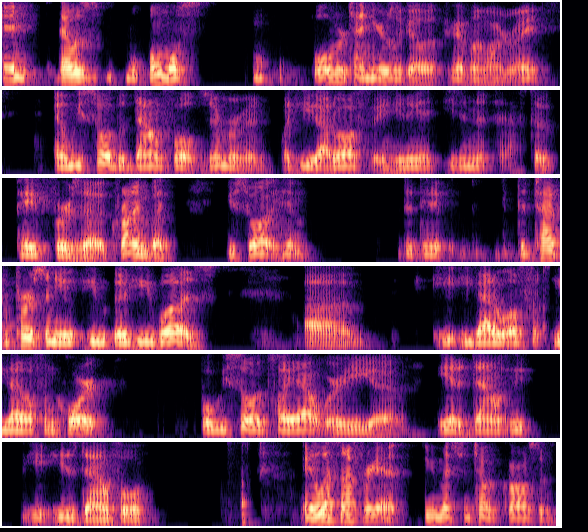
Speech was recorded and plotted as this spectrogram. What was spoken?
And that was almost over ten years ago, Trayvon Martin, right? And we saw the downfall of Zimmerman. Like he got off, and he didn't he didn't have to pay for his uh, crime, but you saw him the, the, the type of person he he, he was. Um, he, he got off he got off in court, but we saw it play out where he uh, he had a down he, his downfall and let's not forget, you mentioned Tucker Carlson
